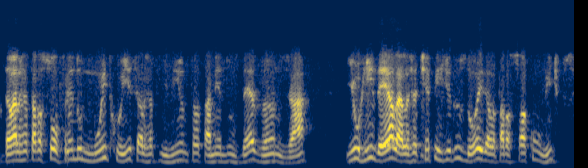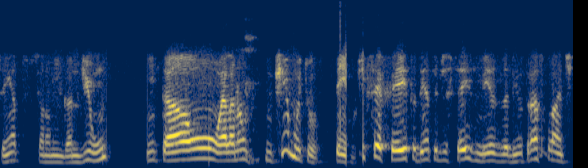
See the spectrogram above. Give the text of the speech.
Então ela já estava sofrendo muito com isso, ela já vinha no tratamento de uns 10 anos já. E o rim dela, ela já tinha perdido os dois, ela estava só com 20%, se eu não me engano, de um. Então, ela não, não tinha muito tempo. Tinha que ser feito dentro de seis meses ali o transplante.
